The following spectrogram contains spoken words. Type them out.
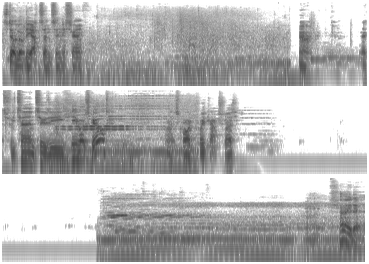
Still love the accents in this game. Let's return to the Heroes Guild. Oh, it's quite quick actually. Okay then.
